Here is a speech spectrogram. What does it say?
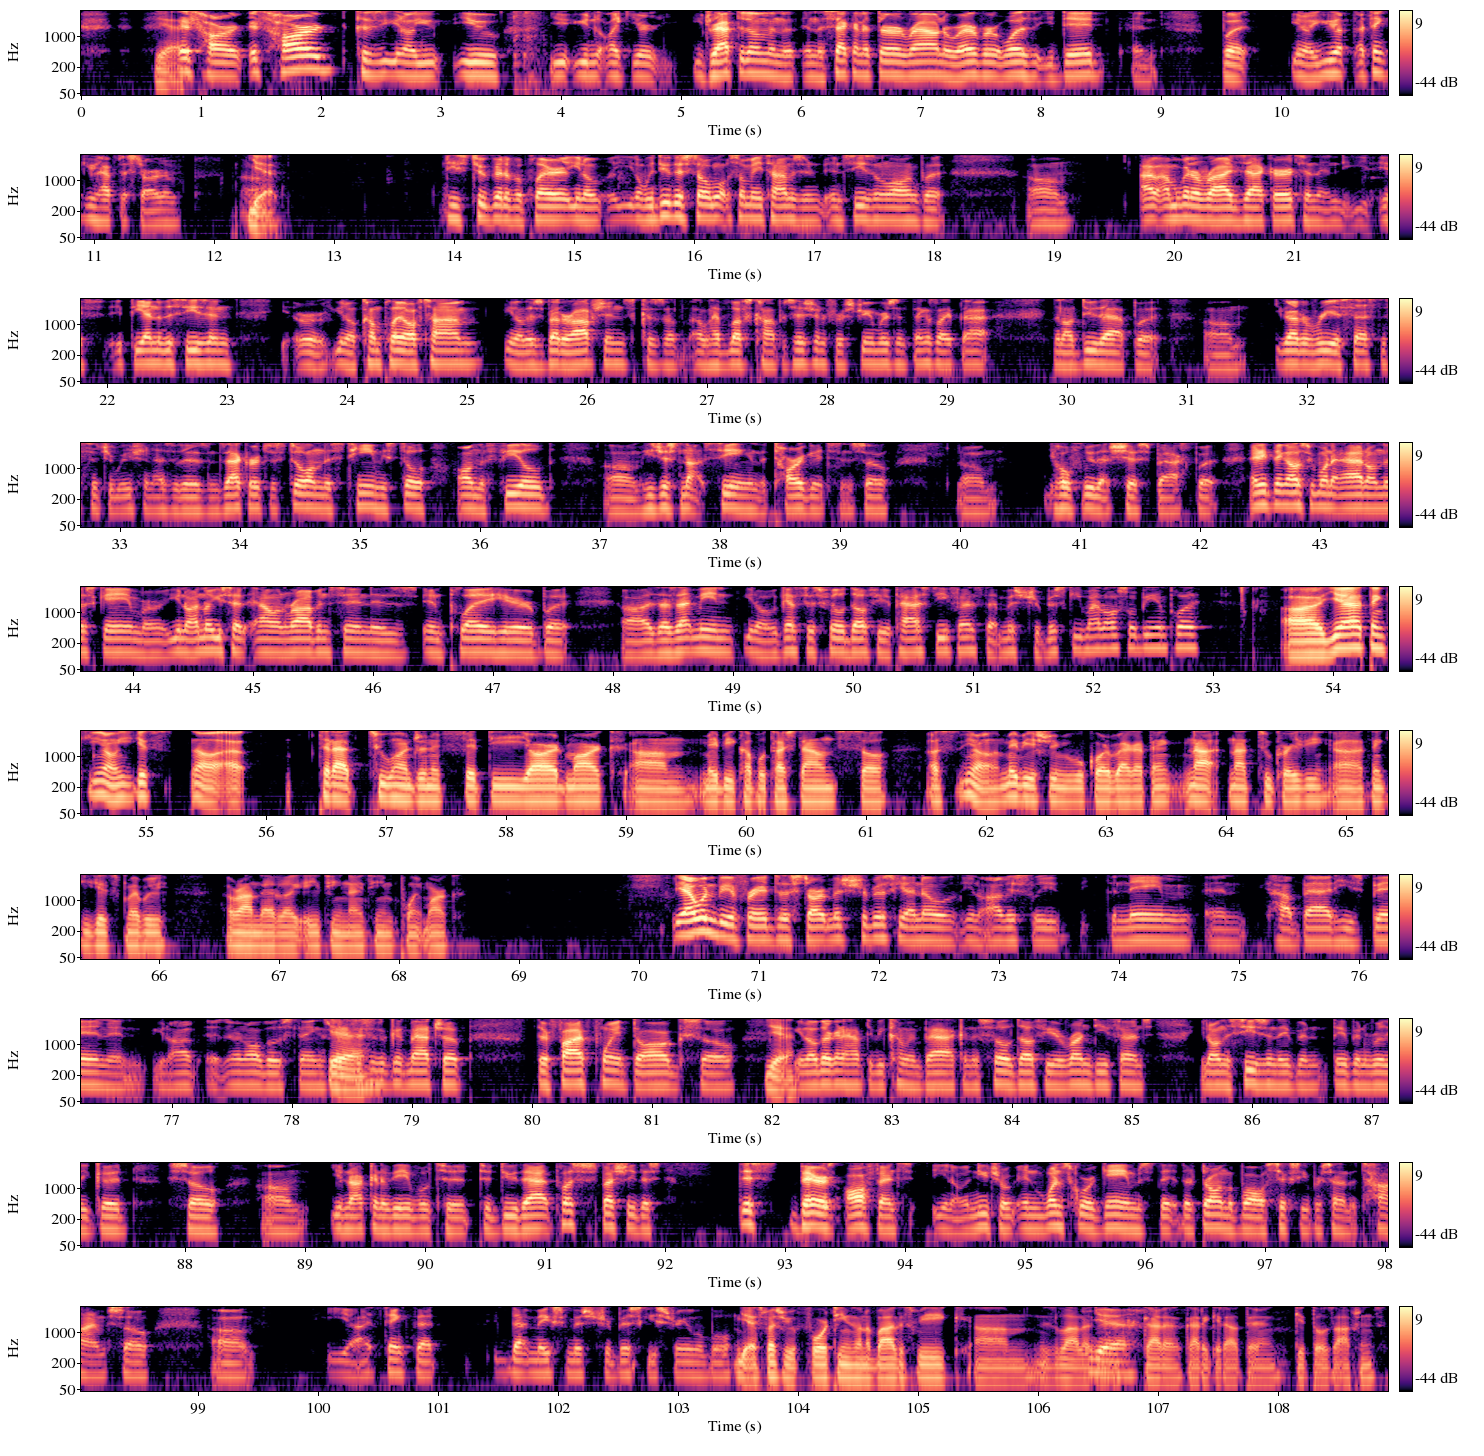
yeah It's hard. It's hard because you know you you you you know, like you're you drafted him in the in the second or third round or wherever it was that you did, and but you know you have I think you have to start him. Um, yeah. He's too good of a player. You know, you know we do this so so many times in, in season long, but um, I, I'm gonna ride Zach Ertz, and then if at the end of the season or you know come playoff time, you know there's better options because I'll, I'll have less competition for streamers and things like that. Then I'll do that, but um, you got to reassess the situation as it is. And Zach Ertz is still on this team. He's still on the field. Um, he's just not seeing the targets, and so um, hopefully that shifts back. But anything else we want to add on this game, or you know, I know you said Allen Robinson is in play here, but uh, does that mean you know against this Philadelphia pass defense that Mr. Trubisky might also be in play? Uh, yeah, I think you know he gets no uh, to that 250 yard mark, um, maybe a couple touchdowns. So, you know, maybe a streamable quarterback. I think not not too crazy. Uh, I think he gets maybe around that like 18, 19 point mark. Yeah, I wouldn't be afraid to start Mitch Trubisky. I know, you know, obviously the name and how bad he's been, and you know, and all those things. Yeah. But this is a good matchup. They're five point dogs, so Yeah, you know they're gonna have to be coming back. And this Philadelphia run defense, you know, in the season they've been they've been really good. So um, you're not gonna be able to to do that. Plus, especially this this Bears offense, you know, in neutral in one score games, they, they're throwing the ball sixty percent of the time. So, um, yeah, I think that that makes Mitch Trubisky streamable. yeah, especially with four teams on the bye this week. Um, there's a lot of Yeah. gotta gotta get out there and get those options.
